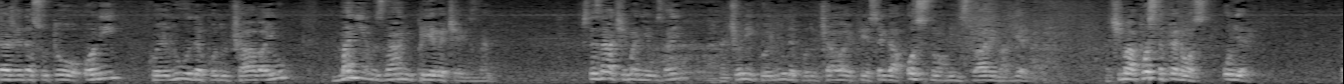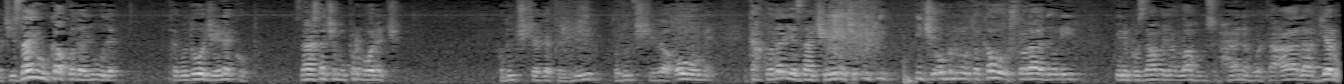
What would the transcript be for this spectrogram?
Kaže da su to oni koji ljude podučavaju manjem znanju prije većeg znanja. Što znači manjem znanju? Znači oni koji ljude podučavaju prije svega osnovnim stvarima vjeri. Znači ima postepenost u vjeri. Znači znaju kako da ljude, kad mu dođe neko, znaš šta će mu prvo reći? Podučit će ga trhib, podučit će ga ovome, tako dalje. Znači neće ići, ići obrnuto kao što rade oni koji ne poznavaju Allahu subhanahu wa ta'ala vjeru.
